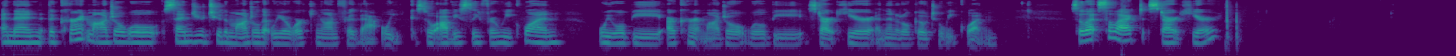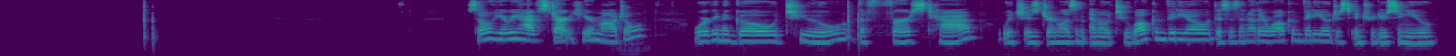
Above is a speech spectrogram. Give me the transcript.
And then the current module will send you to the module that we are working on for that week. So obviously for week one, we will be, our current module will be start here and then it'll go to week one. So let's select start here. So here we have start here module. We're going to go to the first tab which is Journalism M02 welcome video. This is another welcome video just introducing you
